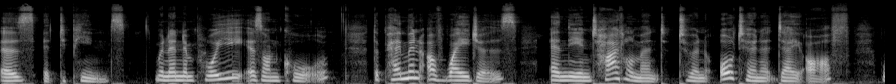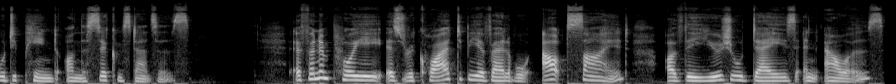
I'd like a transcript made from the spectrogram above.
is it depends. When an employee is on call, the payment of wages and the entitlement to an alternate day off will depend on the circumstances. If an employee is required to be available outside of their usual days and hours,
